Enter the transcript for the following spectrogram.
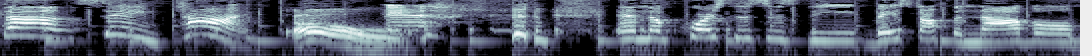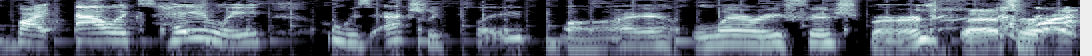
the same time. Oh, And, and of course, this is the based off the novel by Alex Haley, who is actually played by Larry Fishburne. that's right.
